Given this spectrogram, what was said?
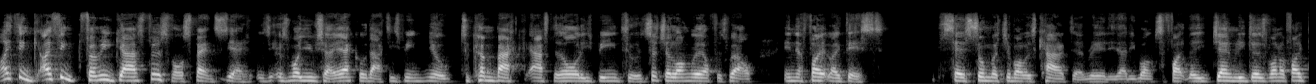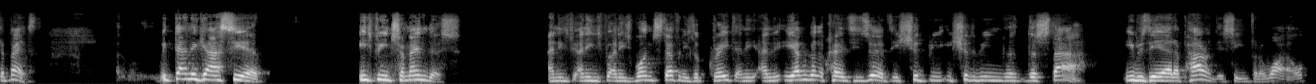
I think I think for me, Gaz, first of all, Spence, yeah, is, is, what you say. I echo that. He's been, you know, to come back after all he's been through, it's such a long way off as well. In a fight like this, says so much about his character, really, that he wants to fight, that he generally does want to fight the best. With Danny Garcia, he's been tremendous. And he's and he's and he's won stuff and he's looked great and he and he haven't got the credit he deserved. He should be he should have been the, the star. He was the heir apparent it seemed for a while,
